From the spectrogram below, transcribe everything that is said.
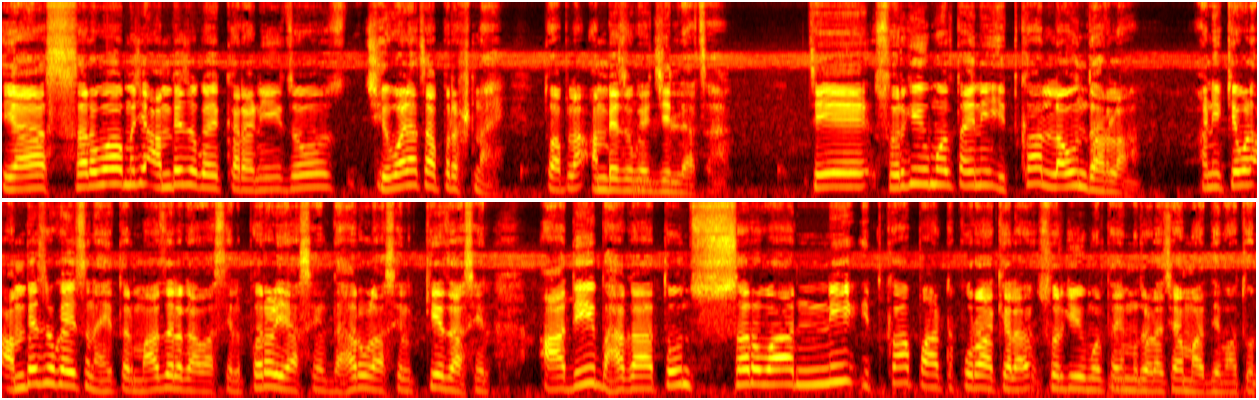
या सर्व म्हणजे आंबेजोगाईकरांनी जो जिव्हाळ्याचा प्रश्न आहे तो आपला आंबेजोगाई जिल्ह्याचा. ते स्वर्गीय उमलताईंनी इतका लावून धरला आणि केवळ आंबेजोगाईच नाही तर माजलगाव असेल परळी असेल धारूळ असेल केज असेल आदी भागातून सर्वांनी इतका पाठपुरा केला स्वर्गीय उमलताई मुदळाच्या माध्यमातून.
